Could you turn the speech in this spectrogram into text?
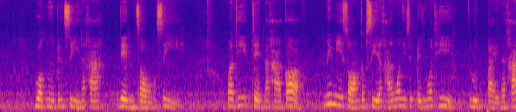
2 บวก 1 เป็น 4 นะคะ เด่น 2 4 วันที่ 7 นะคะก็ ไม่มี 2 กับ 4 นะคะ งวดนี้จะเป็นงวดที่หลุดไปนะคะ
